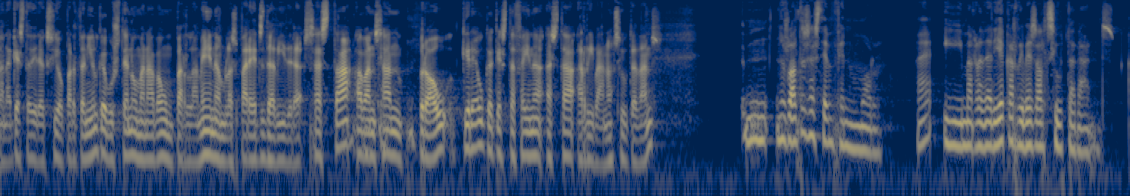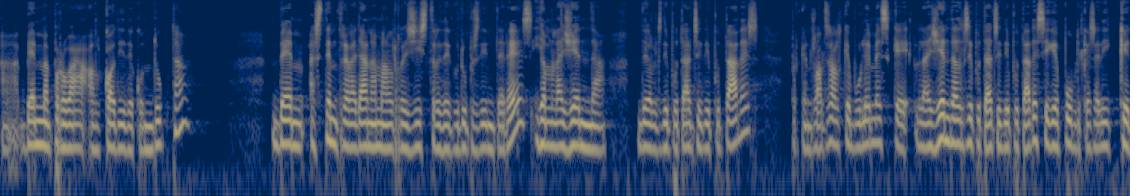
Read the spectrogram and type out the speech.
en aquesta direcció per tenir el que vostè anomenava un Parlament amb les parets de vidre. S'està avançant prou? Creu que aquesta feina està arribant als ciutadans? Mm, nosaltres estem fent molt eh? i m'agradaria que arribés als ciutadans. Eh, vam aprovar el Codi de Conducta, vam, estem treballant amb el registre de grups d'interès i amb l'agenda dels diputats i diputades, perquè nosaltres el que volem és que l'agenda dels diputats i diputades sigui pública, és a dir, que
